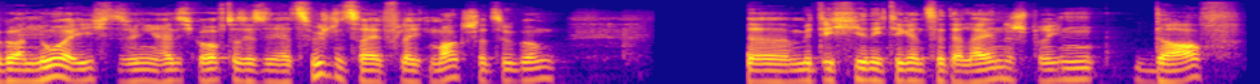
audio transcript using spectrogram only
Sogar nur ich, deswegen hatte ich gehofft, dass jetzt in der Zwischenzeit vielleicht Marx dazu kommt, damit ich hier nicht die ganze Zeit alleine sprechen darf.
